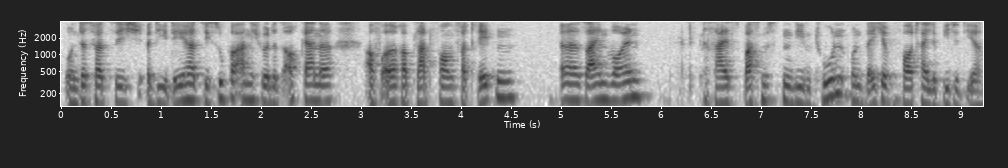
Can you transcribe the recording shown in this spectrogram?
und das hört sich, die Idee hört sich super an. Ich würde jetzt auch gerne auf eurer Plattform vertreten äh, sein wollen. Das heißt, was müssten die tun und welche Vorteile bietet ihr?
